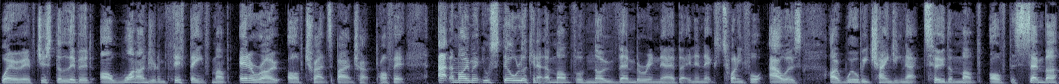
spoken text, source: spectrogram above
where we've just delivered our 115th month in a row of transparent track profit. At the moment, you're still looking at the month of November in there, but in the next 24 hours, I will be changing that to the month of December.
